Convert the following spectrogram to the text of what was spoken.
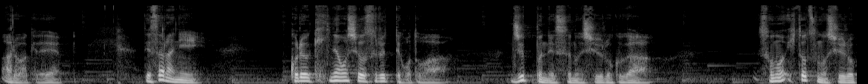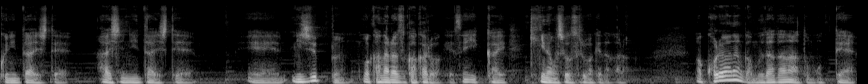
あるわけで。でさらにこれを聞き直しをするってことは10分で済む収録がその一つの収録に対して配信に対して、えー、20分は必ずかかるわけですね。一回聞き直しをするわけだから、まあ、これはなんか無駄だなと思って。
